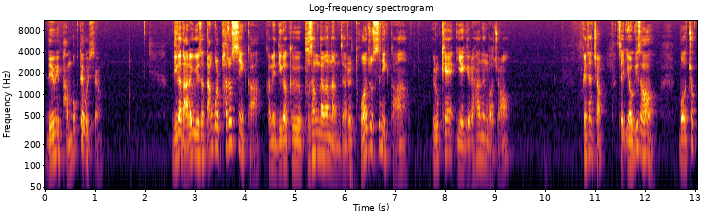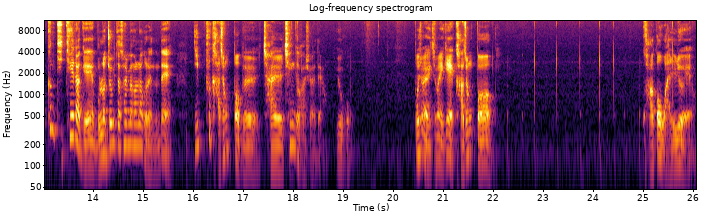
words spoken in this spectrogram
내용이 반복되고 있어요. 네가 나를 위해서 땅굴 파줬으니까, 그다음에 네가 그 부상당한 남자를 도와줬으니까 이렇게 얘기를 하는 거죠. 괜찮죠? 자 여기서 뭐 조금 디테일하게 물론 좀 이따 설명하려고 그랬는데 if 가정법을 잘 챙겨 가셔야 돼요. 요거 보시면 알겠지만 이게 가정법 과거 완료예요.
